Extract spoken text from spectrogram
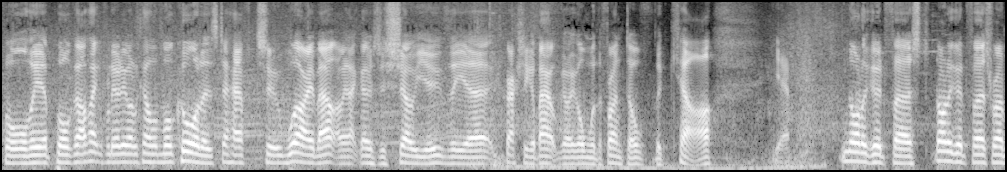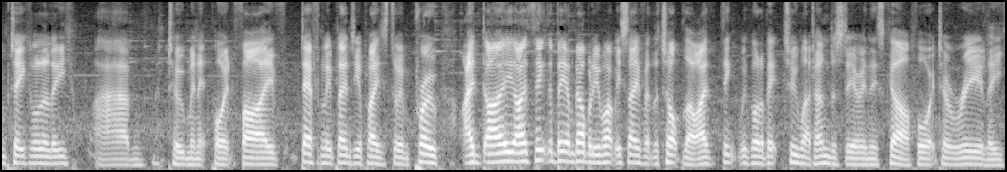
for the poor car. Thankfully, only got a couple more corners to have to worry about. I mean, that goes to show you the uh, crashing about going on with the front of the car. Yeah, not a good first, not a good first run particularly. Um, two minute point five. Definitely plenty of places to improve. I, I, I think the BMW might be safe at the top though. I think we've got a bit too much understeer in this car for it to really,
